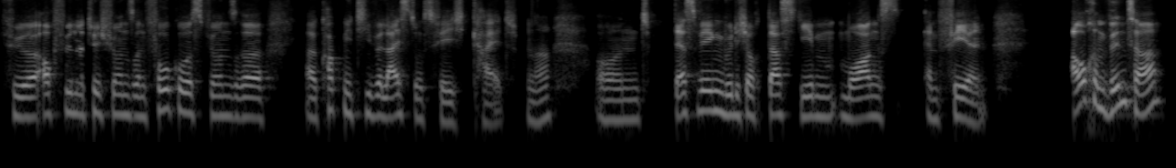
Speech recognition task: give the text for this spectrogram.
für auch für natürlich für unseren Fokus, für unsere äh, kognitive Leistungsfähigkeit. Ne? Und deswegen würde ich auch das jedem morgens empfehlen. Auch im Winter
